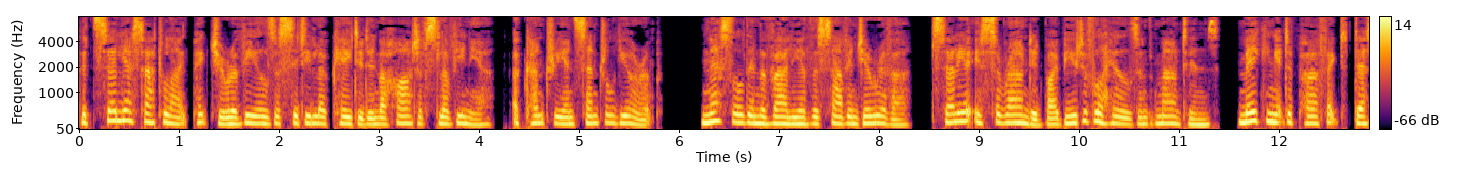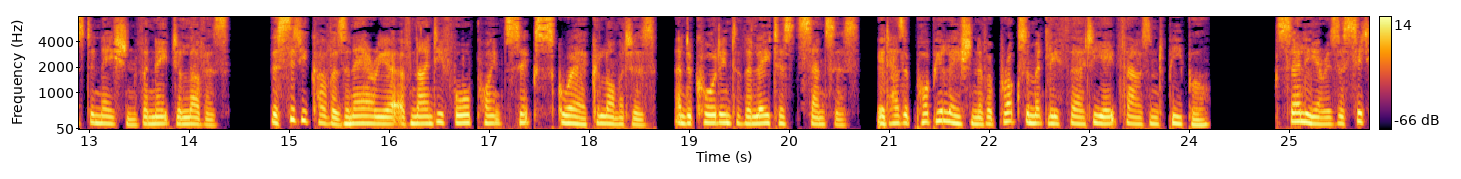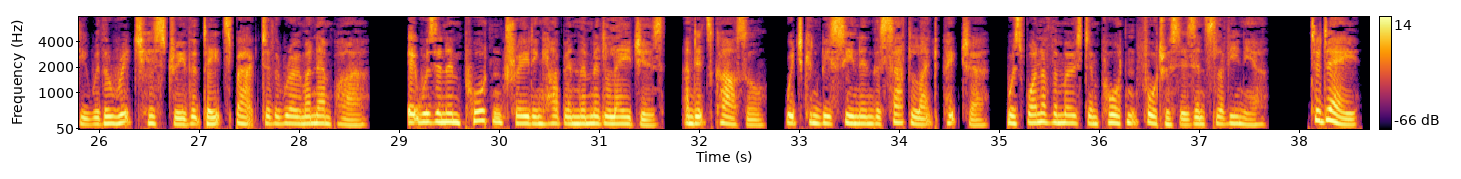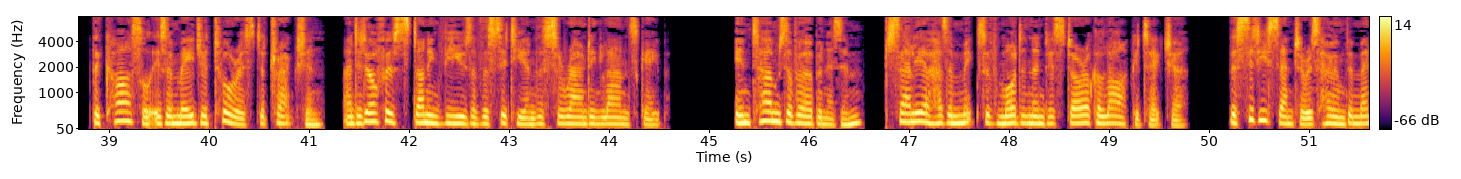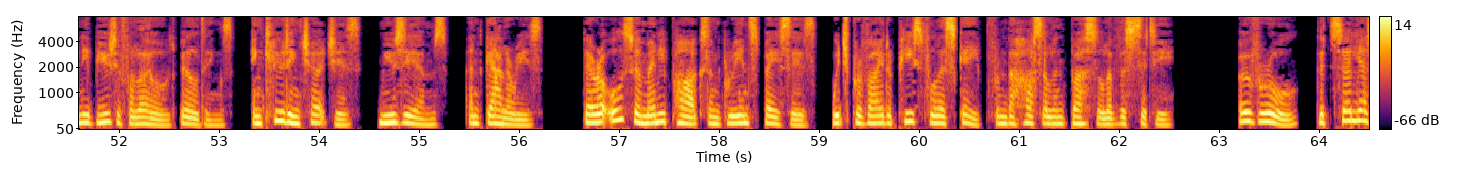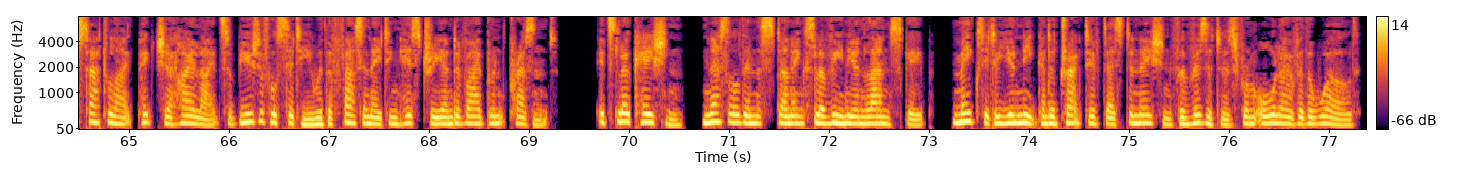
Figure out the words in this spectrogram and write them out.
The Celje satellite picture reveals a city located in the heart of Slovenia, a country in Central Europe. Nestled in the valley of the Savinja River, Celje is surrounded by beautiful hills and mountains, making it a perfect destination for nature lovers. The city covers an area of 94.6 square kilometers, and according to the latest census, it has a population of approximately 38,000 people. Celje is a city with a rich history that dates back to the Roman Empire. It was an important trading hub in the Middle Ages, and its castle, which can be seen in the satellite picture, was one of the most important fortresses in Slovenia. Today, the castle is a major tourist attraction, and it offers stunning views of the city and the surrounding landscape. In terms of urbanism, Celje has a mix of modern and historical architecture. The city center is home to many beautiful old buildings, including churches, museums, and galleries. There are also many parks and green spaces, which provide a peaceful escape from the hustle and bustle of the city. Overall, the Celje satellite picture highlights a beautiful city with a fascinating history and a vibrant present. Its location, nestled in the stunning Slovenian landscape, makes it a unique and attractive destination for visitors from all over the world.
